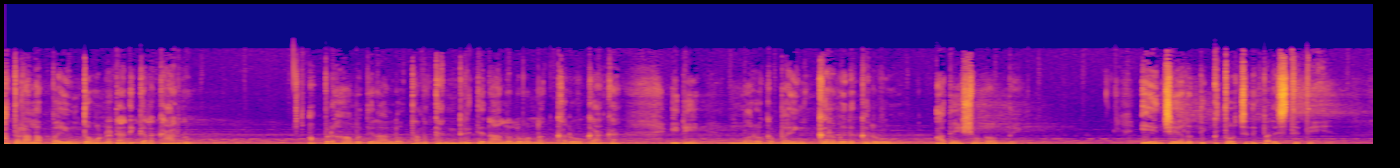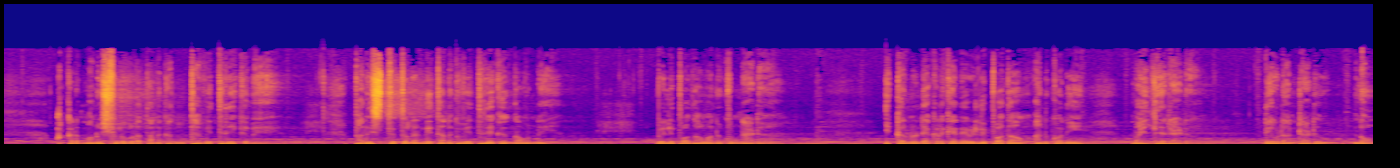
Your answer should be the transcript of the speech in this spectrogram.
అతడు అలా భయంతో ఉండటానికి గల కారణం అబ్రహాము దినాల్లో తన తండ్రి దినాలలో ఉన్న కరువు కాక ఇది మరొక భయంకరమైన కరువు ఆ దేశంలో ఉంది. ఏం చేయాలో దిక్కుతోచని పరిస్థితి. అక్కడ మనుషులు కూడా తనకంతా వ్యతిరేకమే. పరిస్థితులన్నీ తనకు వ్యతిరేకంగా ఉన్నాయి. వెళ్ళిపోదాం అనుకున్నాడు. ఇక్కడ నుండి ఎక్కడికైనా వెళ్ళిపోదాం అనుకొని బయలుదేరాడు. దేవుడు అంటాడు నో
